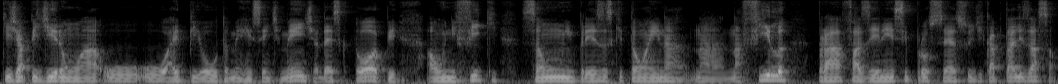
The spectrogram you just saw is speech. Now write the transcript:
que já pediram a, o, o, IPO também recentemente, a Desktop, a Unifique, são empresas que estão aí na, na, na fila para fazerem esse processo de capitalização.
